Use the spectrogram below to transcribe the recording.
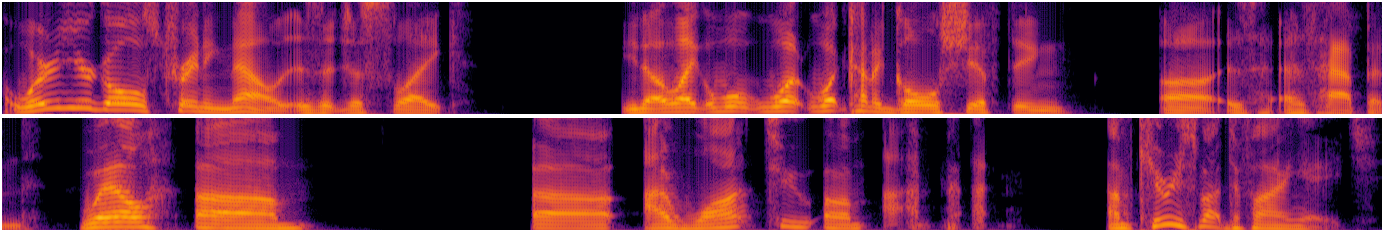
what are your goals training now? Is it just like, you know, like what what what kind of goal shifting uh is has happened? Well, um, uh, I want to. Um, I, I'm curious about defying age.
